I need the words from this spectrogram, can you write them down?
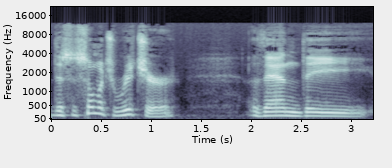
this is so much richer than the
